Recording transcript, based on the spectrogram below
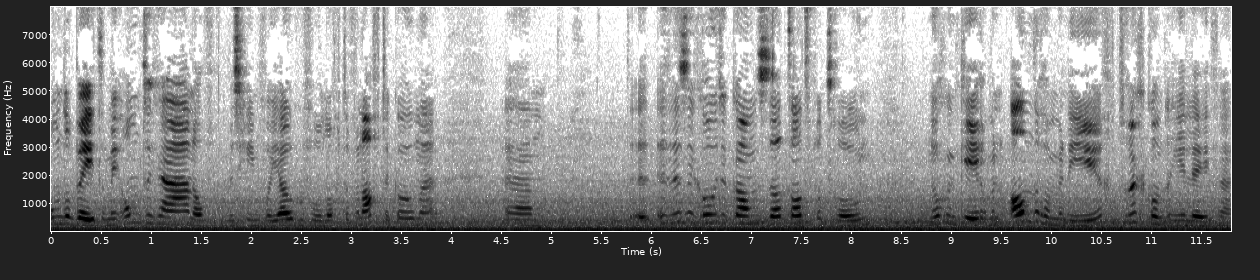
om er beter mee om te gaan. Of misschien voor jouw gevoel nog er vanaf te komen. Um, het is een grote kans dat dat patroon nog een keer op een andere manier terugkomt in je leven.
